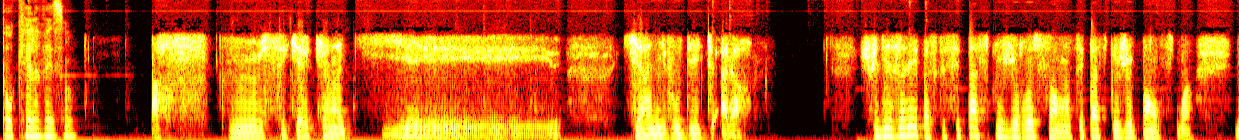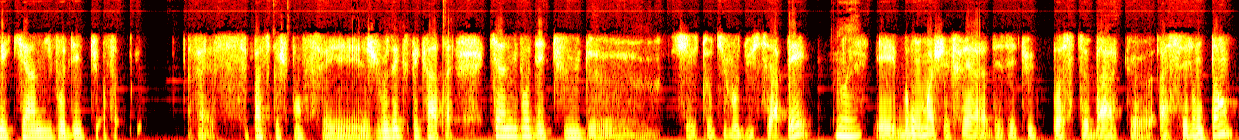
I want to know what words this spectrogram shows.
Pour quelle raison? Parce que c'est quelqu'un qui est qui a un niveau d'études. Alors, je suis désolée parce que c'est pas ce que je ressens, c'est pas ce que je pense moi, mais qui a un niveau d'études. Enfin, c'est pas ce que je pensais. Je vous expliquerai après. Qui a un niveau d'études qui est au niveau du CAP. Oui. Et bon, moi j'ai fait des études post-bac euh, assez longtemps.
